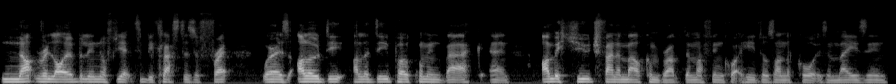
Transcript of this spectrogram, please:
not reliable enough yet to be classed as a threat. Whereas Oladipo coming back, and I'm a huge fan of Malcolm Brogdon. I think what he does on the court is amazing.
